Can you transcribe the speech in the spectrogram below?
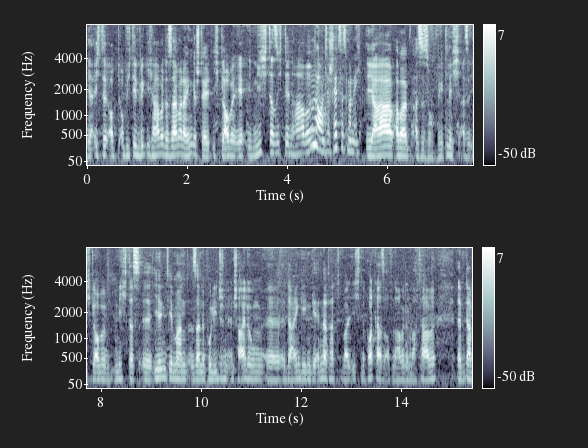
Ja, ich, ob, ob ich den wirklich habe, das sei mal dahingestellt. Ich glaube eher nicht, dass ich den habe. Na, unterschätzt das mal nicht. Ja, aber also so wirklich, also ich glaube nicht, dass äh, irgendjemand seine politischen Entscheidungen äh, dahingegen geändert hat, weil ich eine Podcastaufnahme gemacht habe. Ähm, da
